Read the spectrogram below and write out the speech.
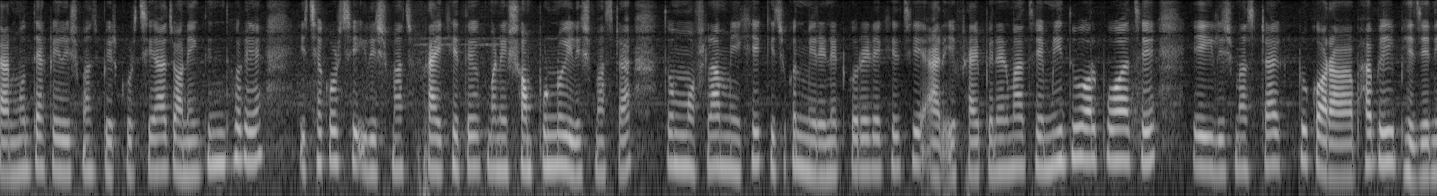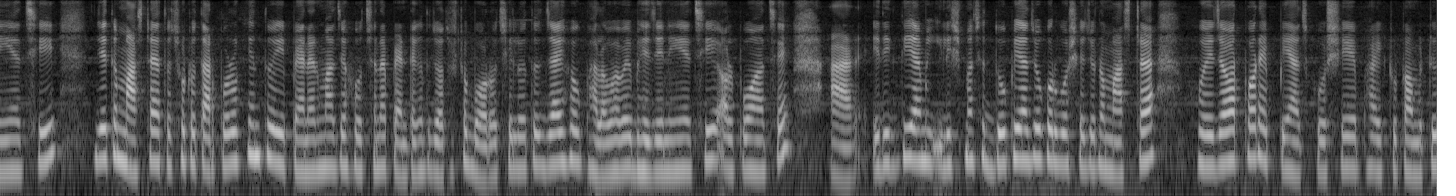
তার মধ্যে একটা ইলিশ মাছ বের করছি আজ। অনেক দিন ধরে ইচ্ছা করছে ইলিশ মাছ ফ্রাই খেতে মানে সম্পূর্ণ ইলিশ মাছটা। তো মশলা মেখে কিছুক্ষণ মেরিনেট করে রেখেছি। আর এই ফ্রাই প্যানের মাঝে মৃদু অল্প আছে, এই ইলিশ মাছটা একটু কড়াভাবেই ভেজে নিয়েছি। যেহেতু মাছটা এত ছোট, তারপরেও কিন্তু এই প্যানের মাঝে হচ্ছে না প্যানটা কিন্তু যথেষ্ট বড় ছিল। তো যাই হোক, ভালোভাবে ভেজে নিয়েছি, অল্প আছে। আর এদিক দিয়ে আমি ইলিশ মাছের দো পেঁয়াজও করব, সেজন্য মাছটা হয়ে যাওয়ার পরে পেঁয়াজ কষে বা একটু টমেটো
